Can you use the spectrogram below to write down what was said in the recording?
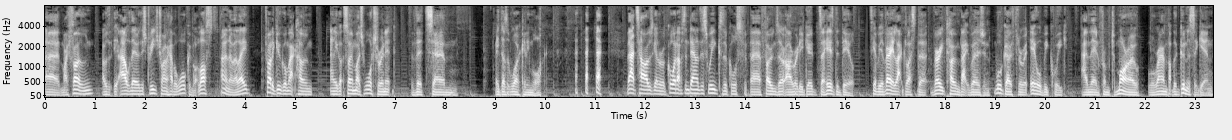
uh, my phone, I was out there in the streets trying to have a walk and got lost. I don't know, LA. Tried to Google Map home, and it got so much water in it that um, it doesn't work anymore. That's how I was going to record ups and downs this week because, of course, uh, phones are, are really good. So here's the deal it's going to be a very lackluster, very toned back version. We'll go through it, it will be quick. And then from tomorrow, we'll ramp up the goodness again.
